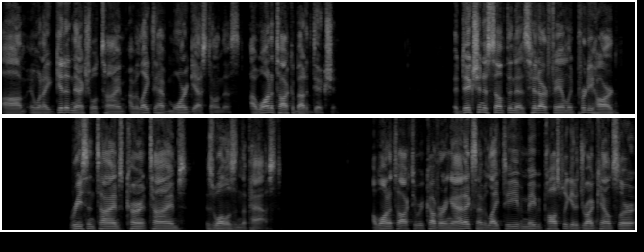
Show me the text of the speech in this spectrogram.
Um, and when I get an actual time, I would like to have more guests on this. I want to talk about addiction. Addiction is something that's hit our family pretty hard, recent times, current times, as well as in the past. I want to talk to recovering addicts. I would like to even maybe possibly get a drug counselor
